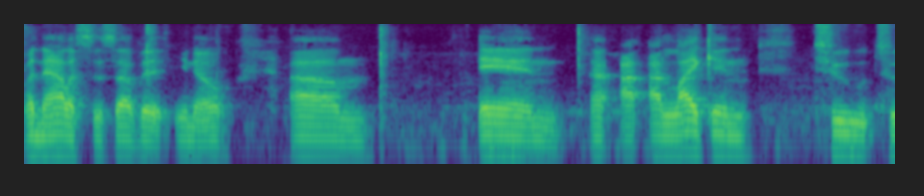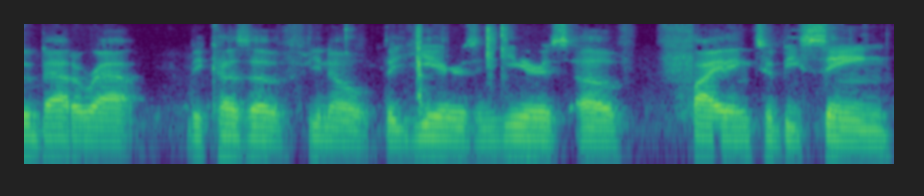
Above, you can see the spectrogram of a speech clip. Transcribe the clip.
analysis of it. You know, um, and I, I, I liken to to battle rap because of you know the years and years of fighting to be seen,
